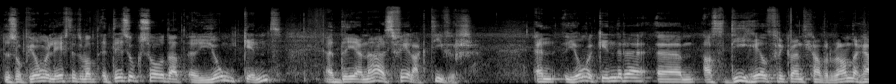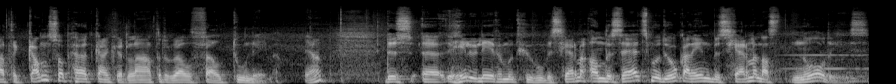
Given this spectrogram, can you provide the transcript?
Dus op jonge leeftijd, want het is ook zo dat een jong kind, het DNA is veel actiever. En jonge kinderen, ehm, als die heel frequent gaan verbranden, gaat de kans op huidkanker later wel fel toenemen. Ja? Dus uh, heel je leven moet je goed beschermen. Anderzijds moet je ook alleen beschermen als het nodig is.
